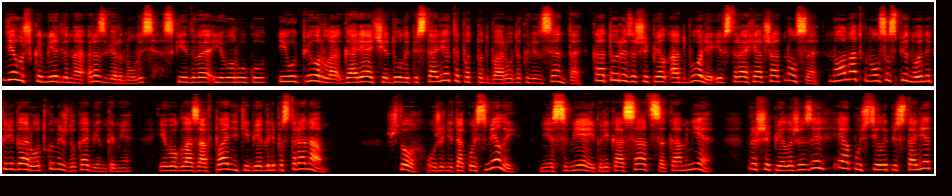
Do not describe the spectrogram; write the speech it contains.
Девушка медленно развернулась, скидывая его руку, и уперла горячее дуло пистолета под подбородок Винсента, который зашипел от боли и в страхе отшатнулся, но он откнулся спиной на перегородку между кабинками. Его глаза в панике бегали по сторонам. Что, уже не такой смелый? Не смей прикасаться ко мне!» Прошипела Жизель и опустила пистолет,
